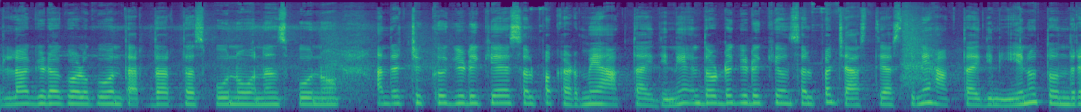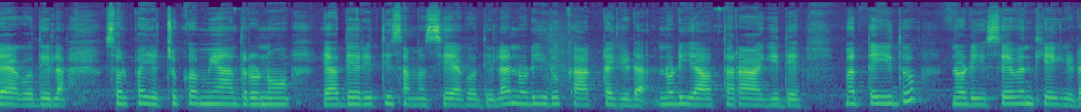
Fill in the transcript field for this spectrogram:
ಎಲ್ಲ ಗಿಡಗಳಿಗೂ ಒಂದು ಅರ್ಧ ಅರ್ಧ ಸ್ಪೂನು, ಒಂದೊಂದು ಸ್ಪೂನು, ಅಂದರೆ ಚಿಕ್ಕ ಗಿಡಕ್ಕೆ ಸ್ವಲ್ಪ ಕಡಿಮೆ ಹಾಕ್ತಾ ಇದ್ದೀನಿ. ದೊಡ್ಡ ಗಿಡಕ್ಕೆ ಒಂದು ಸ್ವಲ್ಪ ಜಾಸ್ತಿ, ಜಾಸ್ತಿನೇ ಹಾಕ್ತಾ ಇದ್ದೀನಿ. ಏನೂ ತೊಂದರೆ ಆಗೋದಿಲ್ಲ. ಸ್ವಲ್ಪ ಹೆಚ್ಚು ಕಮ್ಮಿ ಆದ್ರೂ ಯಾವುದೇ ರೀತಿ ಸಮಸ್ಯೆ ಆಗೋದಿಲ್ಲ. ನೋಡಿ, ಇದು ಕಾಕ್ಟ ಗಿಡ. ನೋಡಿ, ಯಾವ ಥರ ಆಗಿದೆ. ಮತ್ತು ಇದು ನೋಡಿ, ಸೇವಂತಿಗೆ ಗಿಡ.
